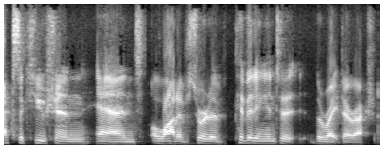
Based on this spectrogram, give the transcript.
execution and a lot of sort of pivoting into the right direction.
